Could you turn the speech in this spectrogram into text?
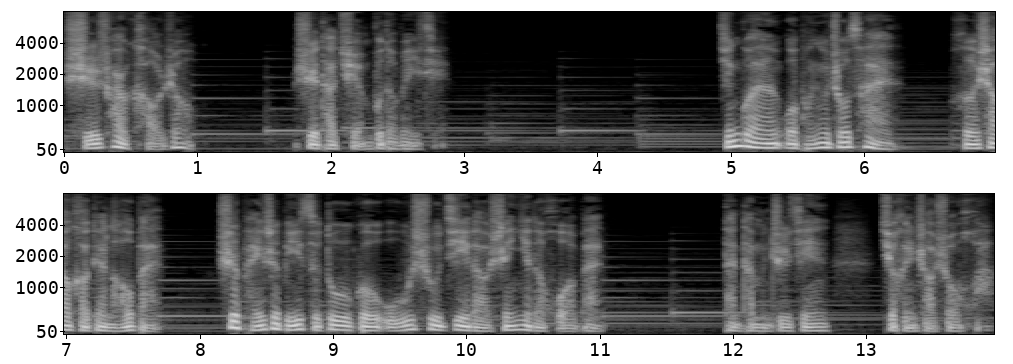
十串烤肉，是他全部的慰藉。尽管我朋友周灿和烧烤店老板是陪着彼此度过无数寂寥深夜的伙伴。但他们之间却很少说话，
